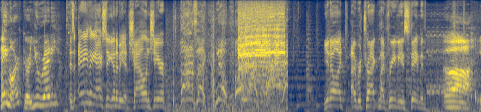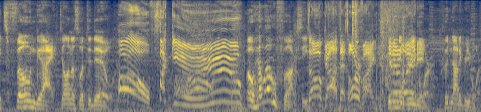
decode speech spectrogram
Hey Mark, are you ready? Is anything actually gonna be a challenge here? Ah, fuck! No! Oh, yeah! You know, I, I retract my previous statement. Ah, it's phone guy telling us what to do. Oh, fuck you! Oh, hello, Foxy. Oh god, that's horrifying! Get Couldn't it away! agree more. Could not agree more.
